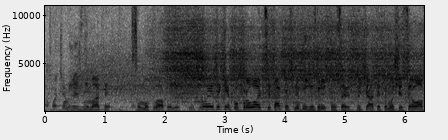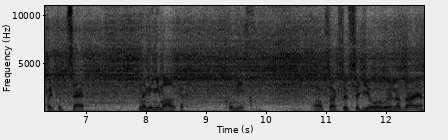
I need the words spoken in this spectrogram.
а потім вже знімати саму клапаночку. Ну і таке по проводці також не дуже зручно все відключати, тому що це Opel, тут все на мінімалках по місці. А от так це все діло виглядає.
